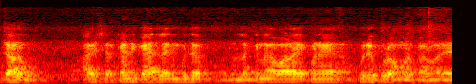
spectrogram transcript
જાળવવું. આવી સરકારની ગાઈડલાઈન મુજબ લગ્નવાળાએ પણ પૂરેપૂરો અમલ કરવા રહેશે.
